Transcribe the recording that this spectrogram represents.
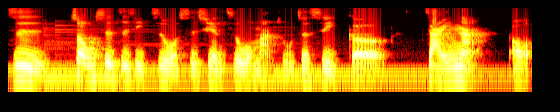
只重视自己自我实现、自我满足，这是一个灾难哦。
